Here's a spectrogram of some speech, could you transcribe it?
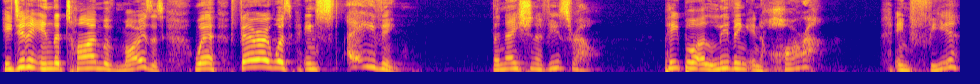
He did it in the time of Moses, where Pharaoh was enslaving the nation of Israel. People are living in horror, in fear.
